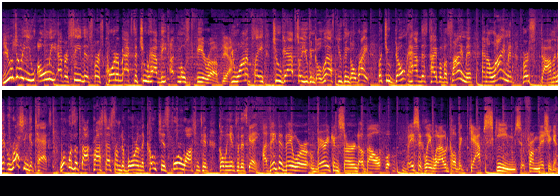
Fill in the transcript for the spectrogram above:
Usually you only ever see this versus quarterbacks that you have the utmost fear of. Yeah. You want to play two gaps so you can go left, you can go right, but you don't have this type of assignment and alignment versus dominant rushing attacks. What was the thought process from DeBoer and the coaches for Washington going into this game? I think that they were very concerned about basically what I would call the gap schemes from Michigan.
